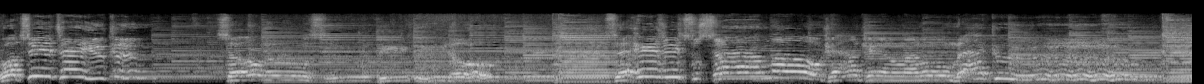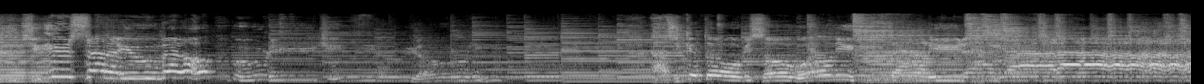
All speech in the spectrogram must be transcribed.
落ちてゆく。そのスピード。誠実さのかけらもなく。小さな夢を売り切るように。弾け飛びそうになりながら。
